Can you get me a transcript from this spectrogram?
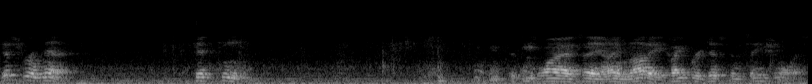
just for a minute. 15. This is why I say I am not a hyper dispensationalist.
